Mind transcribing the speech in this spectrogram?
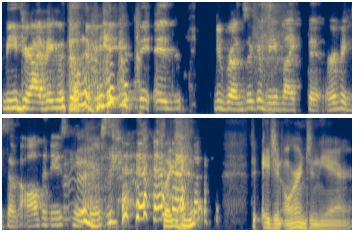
me driving with Olivia in, in New Brunswick and being like the Irving zone, all the newspapers. it's like Agent Orange in the air.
